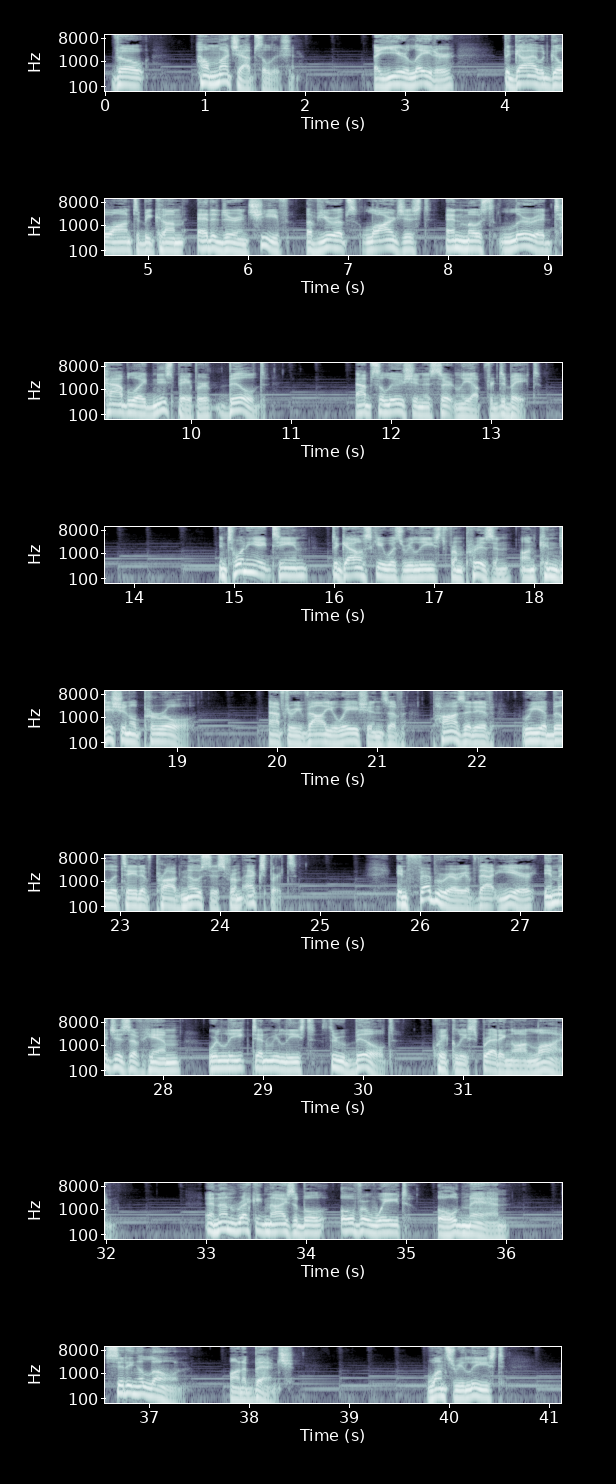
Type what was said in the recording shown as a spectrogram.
Though, how much absolution? A year later, the guy would go on to become editor in chief of Europe's largest and most lurid tabloid newspaper, Bild. Absolution is certainly up for debate. In 2018, Degowski was released from prison on conditional parole after evaluations of positive rehabilitative prognosis from experts. In February of that year, images of him were leaked and released through Bild, quickly spreading online. An unrecognizable, overweight old man sitting alone on a bench. Once released,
